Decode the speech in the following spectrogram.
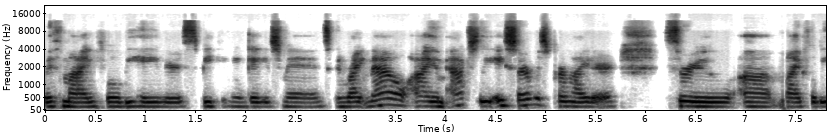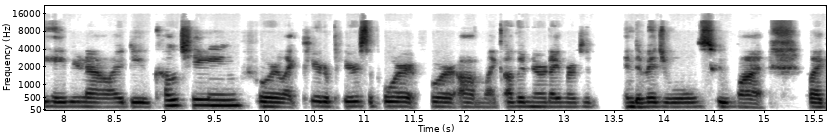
with mindful behavior, speaking engagements. And right now, I am actually a service provider through um, mindful behavior. Now, I do coaching for like peer to peer support for um, like other neurodivergent individuals who want like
